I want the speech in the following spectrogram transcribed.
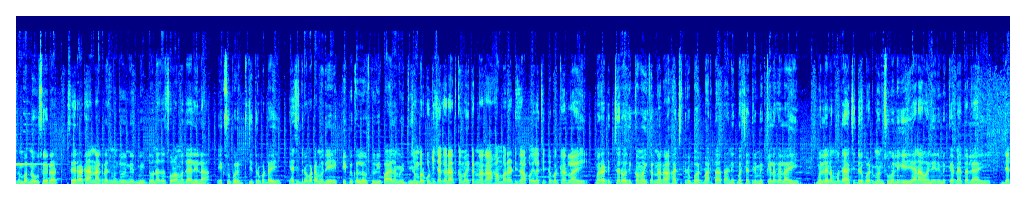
नंबर नऊ सैराट. सैराट हा नागराज मंजुळे निर्मित दोन हजार सोळा मध्ये आलेला एक सुपरहिट चित्रपट आहे. या चित्रपटामध्ये एक टिपिकल लव्ह स्टोरी पाहायला मिळते. शंभर कोटीच्या घरात कमाई करणारा हा मराठीचा पहिला चित्रपट ठरला आहे. मराठीत सर्वाधिक कमाई करणारा हा चित्रपट भारतात अनेक भाषात रिमेक केला गेला आहे. मल्याळममध्ये हा चित्रपट मनसू मलिगे या नावाने रिमेक करण्यात आला आहे ज्यात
